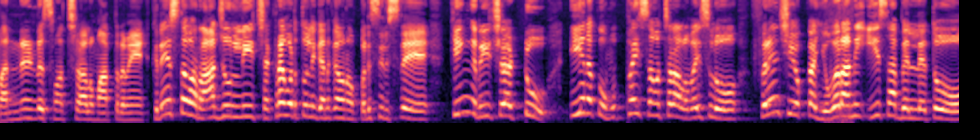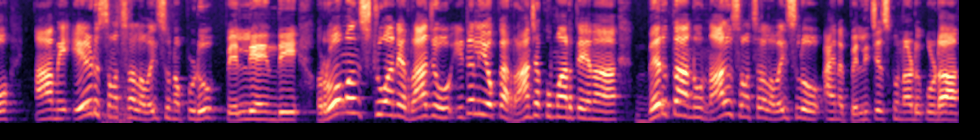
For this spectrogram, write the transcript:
పన్నెండు సంవత్సరాలు మాత్రమే. క్రైస్తవ రాజుల్ని చక్రవర్తుల్ని గనక మనం పరిశీలిస్తే కింగ్ రిచర్డ్ టూ ఈయనకు ముప్పై సంవత్సరాల వయసులో ఫ్రెంచ్ యొక్క యువరాణి ఈసాబెల్లెతో ఆమె ఏడు సంవత్సరాల వయసు ఉన్నప్పుడు పెళ్ళి అయింది. రోమన్స్ టూ అనే రాజు ఇటలీ యొక్క రాజకుమార్తె అయిన బెర్తాను నాలుగు సంవత్సరాల వయసులో ఆయన పెళ్ళి చేసుకున్నాడు కూడా.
